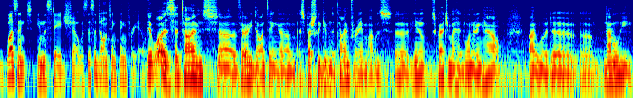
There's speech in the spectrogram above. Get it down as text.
wasn't in the stage show. Was this a daunting thing for you? It was at times uh, very daunting um, especially given the time frame. I was uh, you know scratching my head wondering how i would uh, uh not only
